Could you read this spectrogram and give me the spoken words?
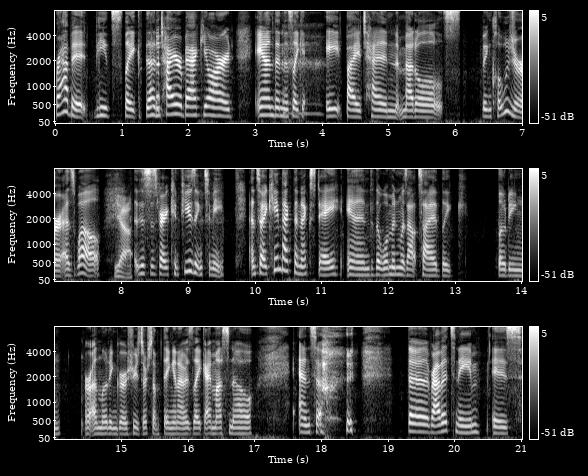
rabbit needs like the entire backyard and then this like 8 by 10 metal enclosure as well Yeah. this is very confusing to me. And so I came back the next day and the woman was outside like loading or unloading groceries or something and I was like I must know. And so the rabbit's name is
